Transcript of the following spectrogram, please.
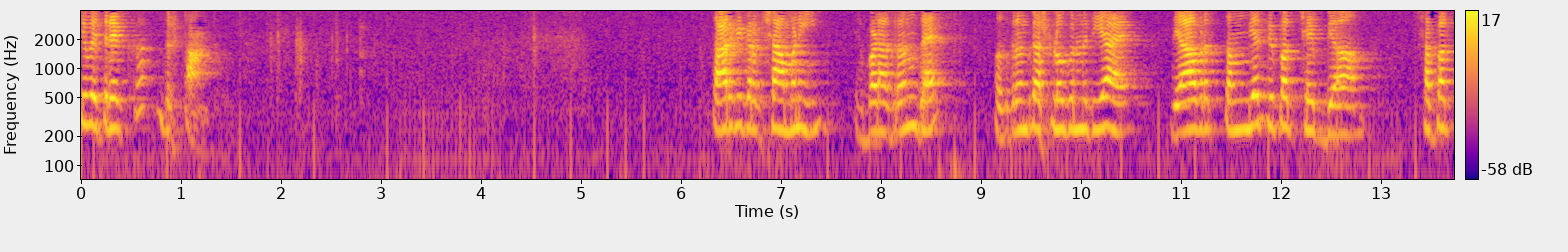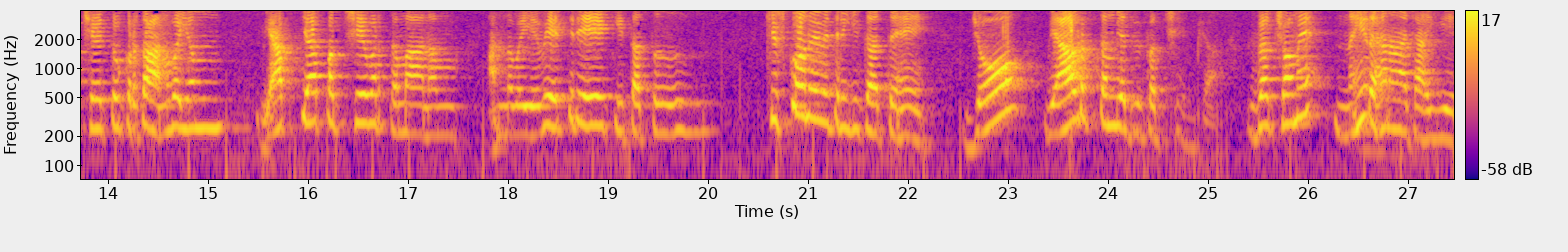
ये व्यतिरेक का दृष्टांत। तार्किक रक्षा मणि बड़ा ग्रंथ है। उस ग्रंथ का श्लोक उन्होंने दिया है। व्यावृत्तम यद विपक्षेभ्य सपक्षे तो कृत अन्वयम व्याप्त्या पक्षे वर्तमान अन्वय व्यतिरेकी किसको अन्वय व्यतिरिकी कहते हैं? जो व्यावृत्तम यद विपक्षेभ्य विपक्षों में नहीं रहना चाहिए।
